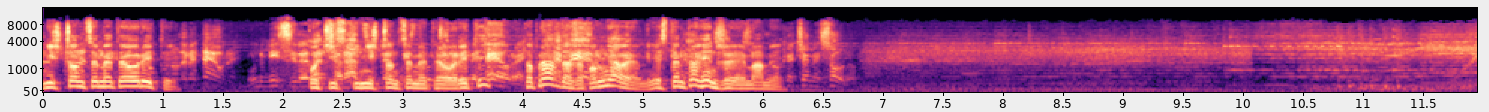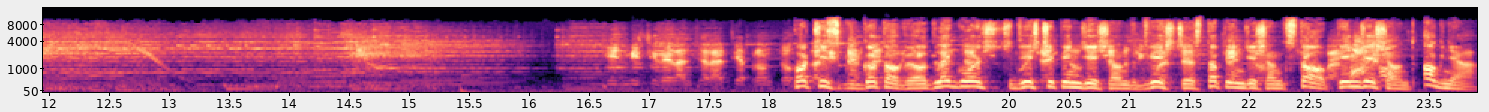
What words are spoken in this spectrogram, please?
niszczące meteoryty. Pociski niszczące meteoryty? To prawda, zapomniałem. Jestem pewien, że je mamy. Pocisk gotowy. Odległość 250, 200, 150, 100, 50. Ognia.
